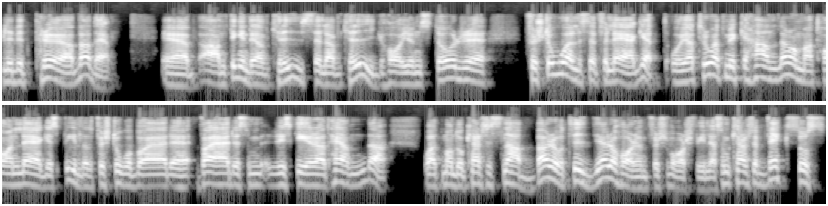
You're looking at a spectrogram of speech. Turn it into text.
blivit prövade, eh, antingen det av kris eller av krig, har ju en större förståelse för läget. Och jag tror att mycket handlar om att ha en lägesbild, att förstå vad är det, vad är det som riskerar att hända och att man då kanske snabbare och tidigare har en försvarsvilja som kanske väcks hos,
